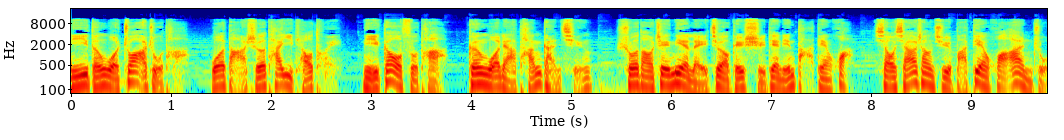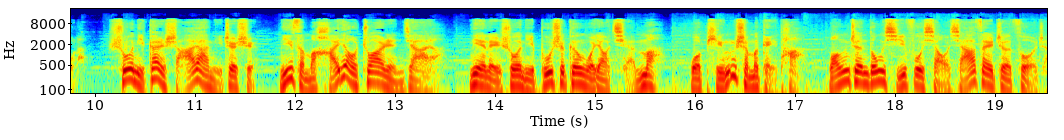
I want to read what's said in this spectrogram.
你等我抓住他，我打折他一条腿。你告诉他跟我俩谈感情。说到这，聂磊就要给史殿林打电话，小霞上去把电话按住了，说你干啥呀？你这是你怎么还要抓人家呀？聂磊说你不是跟我要钱吗？我凭什么给他？王振东媳妇小霞在这坐着，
